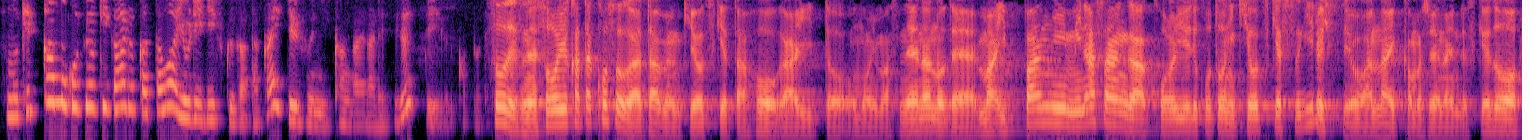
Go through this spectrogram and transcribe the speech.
その血管のご病気がある方はよりリスクが高いというふうに考えられてるっていうことです。そうですね。そういう方こそが多分気をつけた方がいいと思いますね。なので、まあ一般に皆さんがこういうことに気をつけすぎる必要はないかもしれないんですけど、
